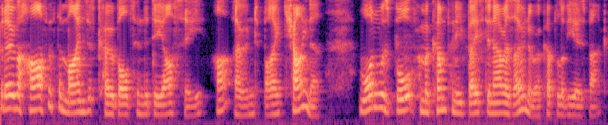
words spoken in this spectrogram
But over half of the mines of cobalt in the DRC are owned by China. One was bought from a company based in Arizona a couple of years back.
